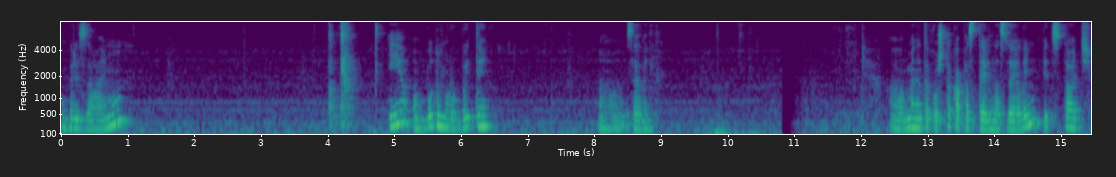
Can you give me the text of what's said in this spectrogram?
Обрізаємо. І будемо робити зелень. В мене також така пастельна зелень під стать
